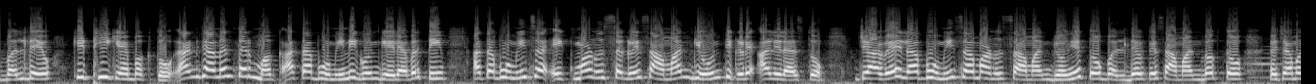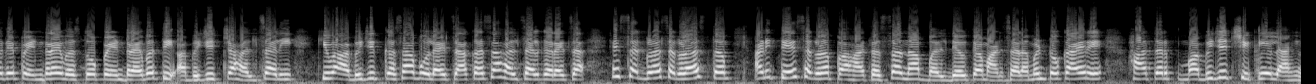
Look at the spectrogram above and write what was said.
बलदेव की ठीक आहे बघतो. आणि त्यानंतर मग आता भूमी निघून गेल्यावरती आता भूमीचा एक माणूस सगळे सामान घेऊन तिकडे आलेला असतो. ज्या वेळेला भूमीचा माणूस सामान घेऊन येतो बलदेव ते सामान बघतो त्याच्यामध्ये पेनड्राईव्ह असतो. पेनड्राईव्हवरती अभिजितच्या हालचाली किंवा अभिजित कसा बोलायचा कसा हालचाल करायचा हे सगळं सगळं असतं. आणि ते सगळं पाहत असताना बलदेव त्या माणसाला म्हणतो काय रे? हा तर अभिजित शिकलेला आहे.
